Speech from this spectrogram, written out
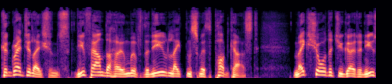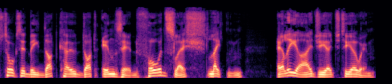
Congratulations, you found the home of the new Leighton Smith podcast. Make sure that you go to newstalkzb.co.nz forward slash Leighton, L E I G H T O N.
